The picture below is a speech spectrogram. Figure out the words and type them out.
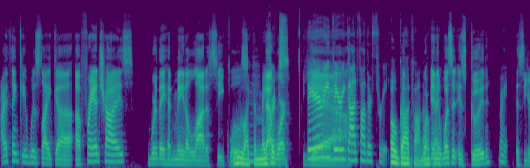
I think it was like a, a franchise where they had made a lot of Ooh, sequels. like the Mhm. Matrix. That were Very, very Godfather 3. Oh, Godfather. wa- okay. And it wasn't as good Right. as the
